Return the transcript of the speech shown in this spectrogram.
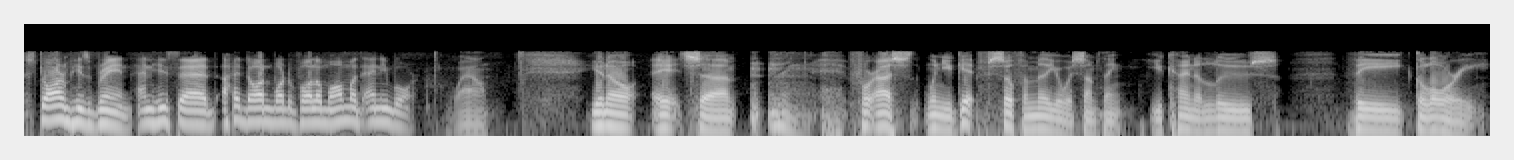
stormed his brain. And he said i don't want to follow muhammad anymore. Wow. You know, it's uh, for us when you get so familiar with something, you kind of lose the glory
